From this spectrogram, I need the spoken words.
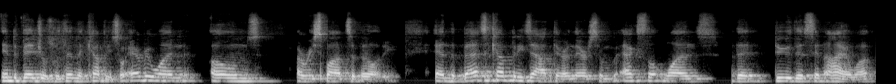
individuals within the company? So everyone owns a responsibility. And the best companies out there, and there are some excellent ones that do this in Iowa,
